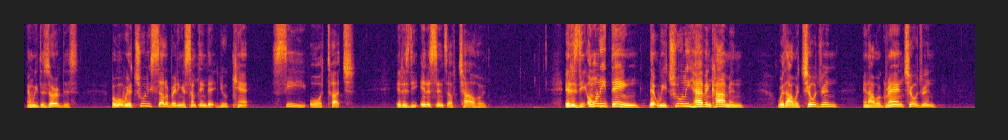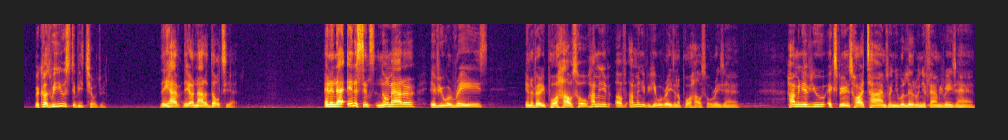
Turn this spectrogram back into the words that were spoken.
and we deserve this. But what we're truly celebrating is something that you can't see or touch. It is the innocence of childhood. It is the only thing that we truly have in common with our children and our grandchildren because we used to be children. They, have, they are not adults yet. And in that innocence, no matter if you were raised in a very poor household, how many of, how many of you here were raised in a poor household? Raise your hand. How many of you experienced hard times when you were little and your family? Raise your hand.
